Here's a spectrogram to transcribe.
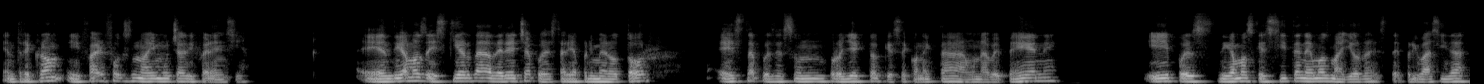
entre Chrome y Firefox no hay mucha diferencia. digamos de izquierda a derecha pues estaría primero Tor. Esta pues es un proyecto que se conecta a una VPN y pues digamos que sí tenemos mayor este, privacidad.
